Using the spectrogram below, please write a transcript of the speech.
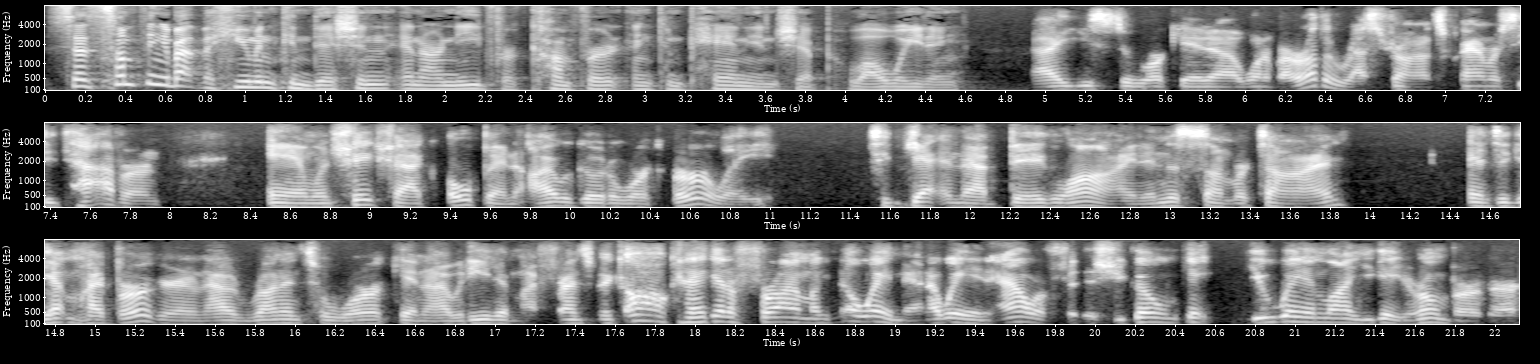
says something about the human condition and our need for comfort and companionship while waiting. I used to work at uh, one of our other restaurants, Gramercy Tavern, and when Shake Shack opened, I would go to work early to get in that big line in the summertime and to get my burger. And I would run into work and I would eat it. My friends would be like, Oh, can I get a fry? I'm like, No way, man. I wait an hour for this. You go and get, you wait in line, you get your own burger.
